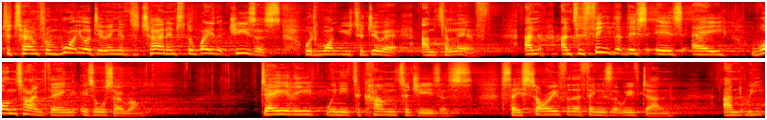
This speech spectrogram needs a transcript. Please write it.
to turn from what you're doing and to turn into the way that Jesus would want you to do it and to live. And, and to think that this is a one time thing is also wrong. Daily, we need to come to Jesus, say sorry for the things that we've done, And we,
